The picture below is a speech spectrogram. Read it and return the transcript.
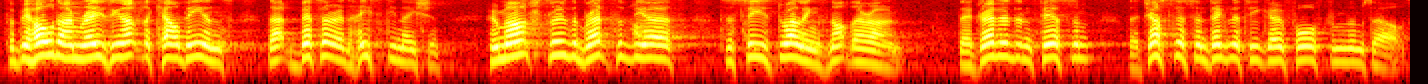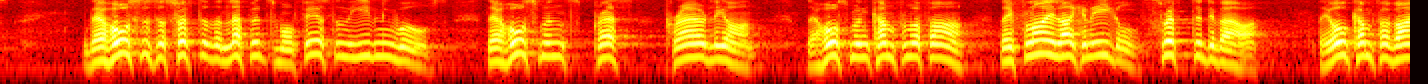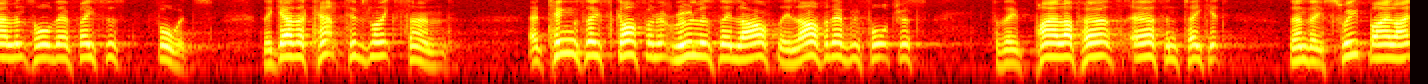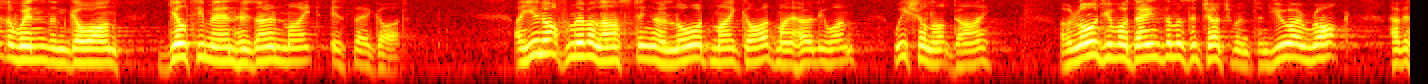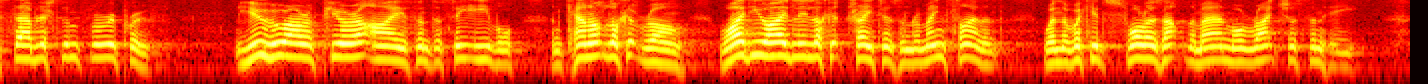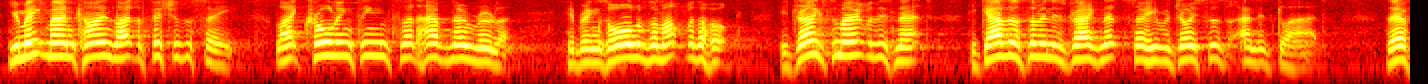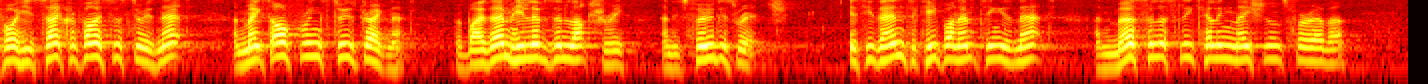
For behold, I'm raising up the Chaldeans, that bitter and hasty nation, who march through the breadth of the earth to seize dwellings not their own. They're dreaded and fearsome, their justice and dignity go forth from themselves. Their horses are swifter than leopards, more fierce than the evening wolves. Their horsemen press proudly on. Their horsemen come from afar. They fly like an eagle, swift to devour. They all come for violence, all their faces forwards. They gather captives like sand. At kings they scoff, and at rulers they laugh. They laugh at every fortress, for they pile up earth, earth and take it. Then they sweep by like the wind and go on guilty men whose own might is their God. Are you not from everlasting, O Lord, my God, my Holy One? We shall not die. O Lord, you've ordained them as a judgment, and you, O rock, have established them for reproof. You who are of purer eyes than to see evil and cannot look at wrong, why do you idly look at traitors and remain silent when the wicked swallows up the man more righteous than he? You make mankind like the fish of the sea like crawling things that have no ruler. He brings all of them up with a hook. He drags them out with his net. He gathers them in his dragnet, so he rejoices and is glad. Therefore, he sacrifices to his net and makes offerings to his dragnet. For by them he lives in luxury, and his food is rich. Is he then to keep on emptying his net and mercilessly killing nations forever?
